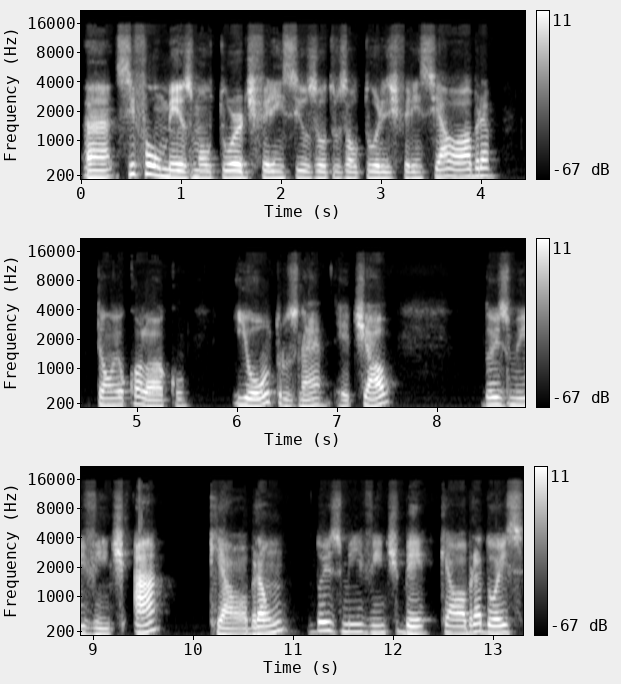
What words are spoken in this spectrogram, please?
Uh, se for o mesmo autor, diferencia os outros autores, diferencia a obra, então eu coloco e outros, né, et al. 2020A, que é a obra 1, 2020B, que é a obra 2,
